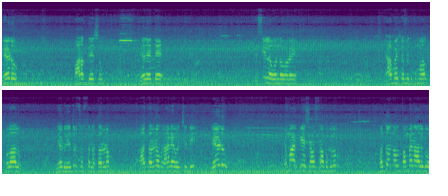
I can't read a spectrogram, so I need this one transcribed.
నేడు భారతదేశం ఏదైతే ఎస్సీలో ఉండబడే యాభై తొమ్మిది కులాలు నేడు ఎదురు చూస్తున్న తరుణం. ఆ తరుణం రానే వచ్చింది. నేడు ఎంఆర్పిఎస్ సంస్థాపకులు పంతొమ్మిది వందల తొంభై నాలుగు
